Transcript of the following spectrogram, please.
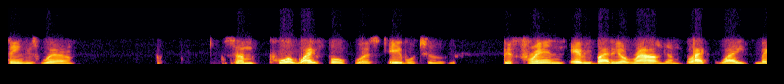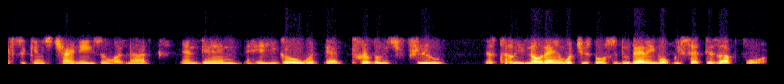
things where some poor white folk was able to befriend everybody around them, black, white, Mexicans, Chinese, and whatnot, and then here you go with that privileged few that's telling you, no, that ain't what you're supposed to do. That ain't what we set this up for.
